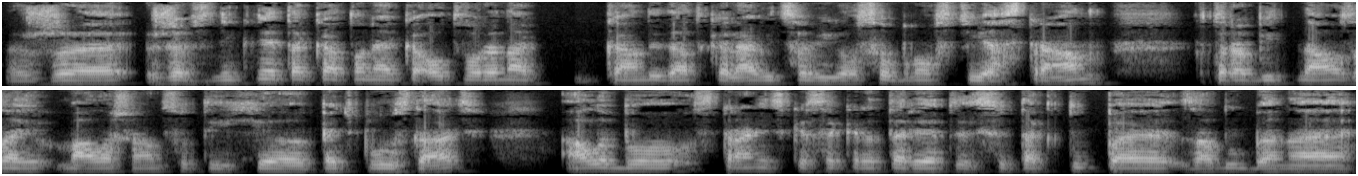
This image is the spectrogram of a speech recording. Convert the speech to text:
že, že vznikne takáto nejaká otvorená kandidátka ľavicových osobností a strán, ktorá by naozaj mala šancu tých 5 e, plus dať, alebo stranické sekretariaty sú tak tupé, zadúbené e,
